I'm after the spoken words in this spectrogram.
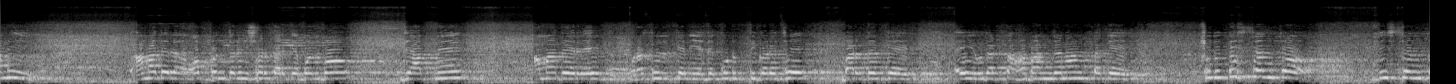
আমি আমাদের অভ্যন্তরীণ সরকারকে বলব যে আপনি আমাদের এই রসুলকে নিয়ে যে কটুক্তি করেছে ভারতেরকে এই উদারতা আহ্বান জানান, তাকে শুধু দৃষ্টান্ত দৃষ্টান্ত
